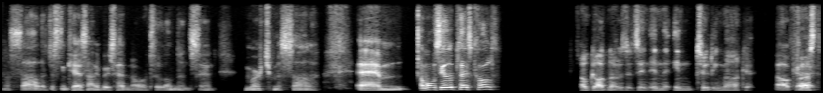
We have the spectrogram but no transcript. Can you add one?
Masala, just in case anybody's heading over to London soon. Merch Masala. Um, and what was the other place called? Oh God knows, it's in in in Tooting Market. Okay, First,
